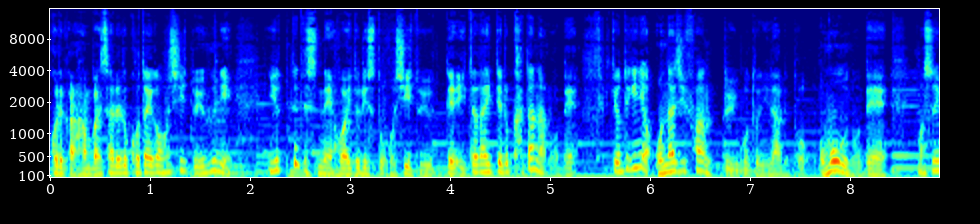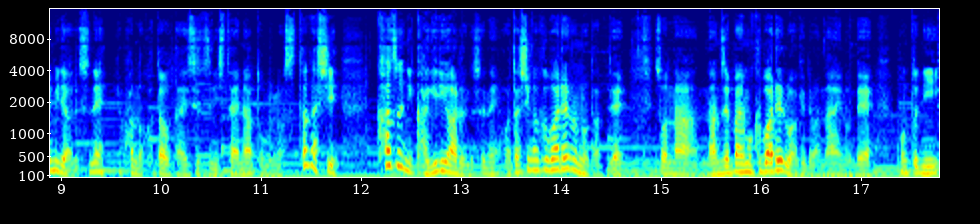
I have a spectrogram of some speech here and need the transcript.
これから販売される個体が欲しいというふうに言ってですねホワイトリスト欲しいと言っていただいている方なので基本的には同じファンということになると思うので、まあ、そういう意味ではですねファンの方を大切にしたいなと思います。ただし数に限りがあるんですよね。私が配れるのだってそんな何千倍も配れるわけではないので本当に、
